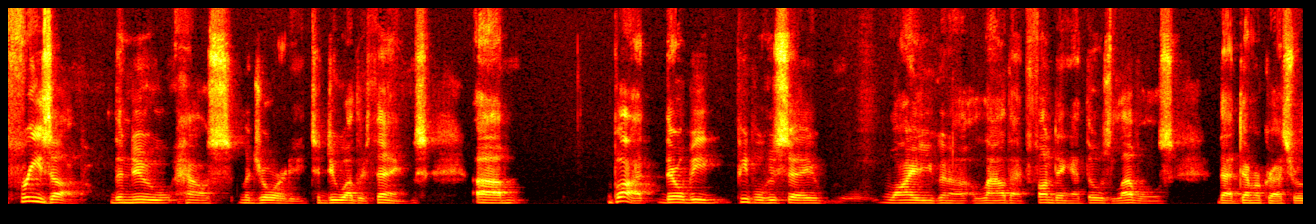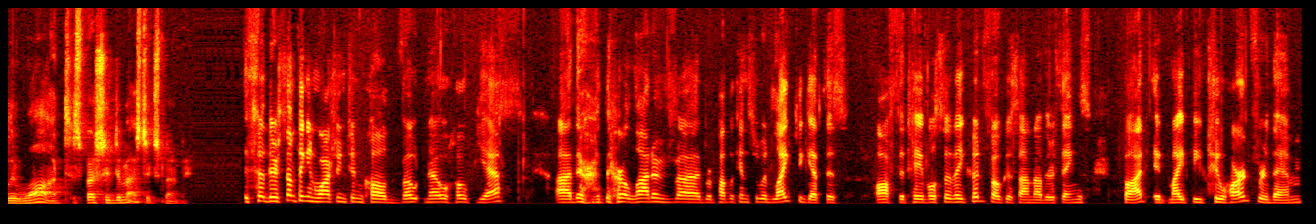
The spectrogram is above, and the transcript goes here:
frees up the new House majority to do other things. Um, but there will be people who say, why are you going to allow that funding at those levels that Democrats really want, especially domestic spending? So there's something in Washington called vote no, hope yes. Uh, there, there are a lot of uh, Republicans who would like to get this off the table so they could focus on other things, but it might be too hard for them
